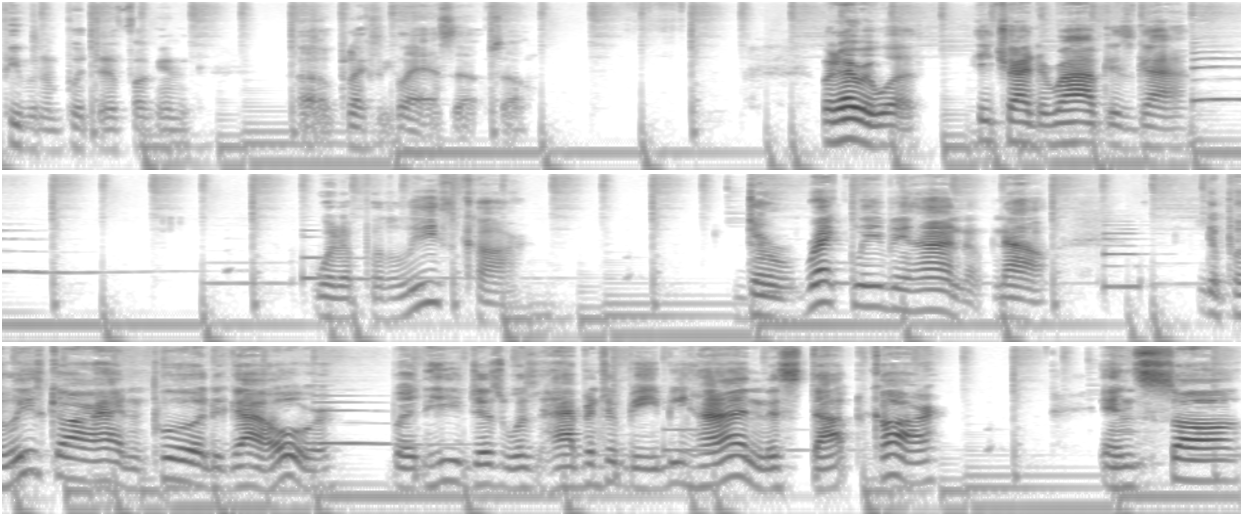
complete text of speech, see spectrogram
people to put the fucking uh, plexiglass up. So whatever it was, he tried to rob this guy with a police car directly behind him. Now, the police car hadn't pulled the guy over, but he just was happened to be behind the stopped car and saw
